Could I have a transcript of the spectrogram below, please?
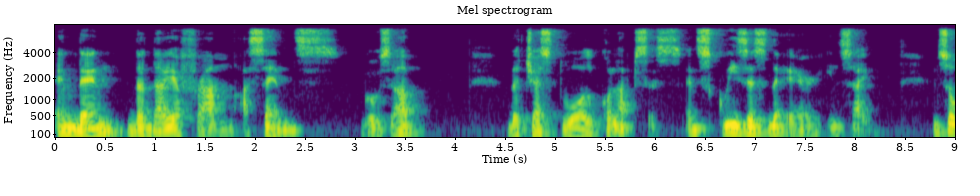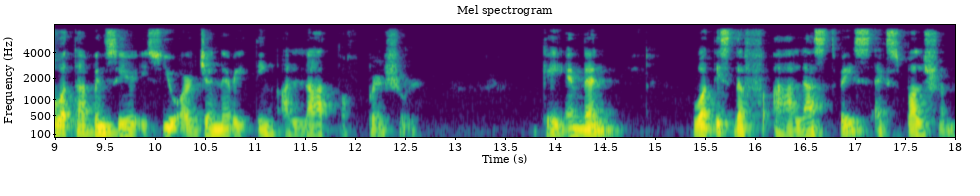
and then the diaphragm ascends, goes up, the chest wall collapses and squeezes the air inside. And so what happens here is you are generating a lot of pressure. Okay, and then what is the uh, last phase? Expulsion.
